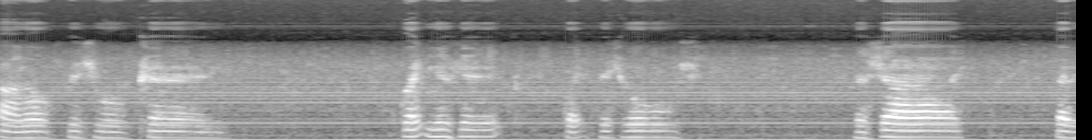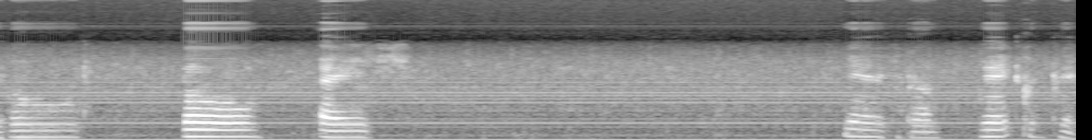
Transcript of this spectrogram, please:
I love visual kei. Great music, great visuals. They're shy, very good. Boom, Ace. Yeah, Japan. Great country.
